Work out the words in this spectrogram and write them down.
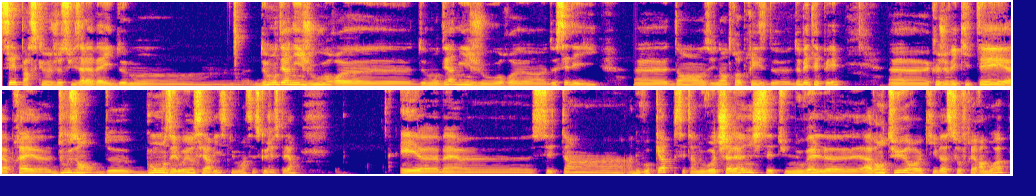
C'est parce que je suis à la veille de mon de mon dernier jour euh, de mon dernier jour euh, de CDI euh, dans une entreprise de, BTP que je vais quitter après 12 ans de bons et loyaux services, du moins c'est ce que j'espère. Et ben, c'est un, nouveau cap, c'est un nouveau challenge, c'est une nouvelle aventure qui va s'offrir à moi.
